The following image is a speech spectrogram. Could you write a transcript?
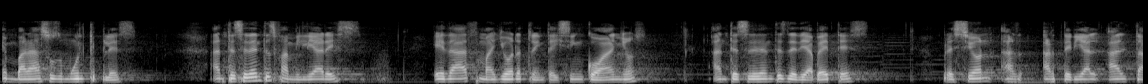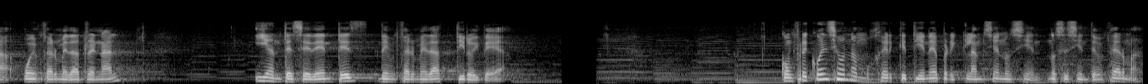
embarazos múltiples, antecedentes familiares, edad mayor a 35 años, antecedentes de diabetes, presión arterial alta o enfermedad renal y antecedentes de enfermedad tiroidea. Con frecuencia una mujer que tiene preeclampsia no, no se siente enferma.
